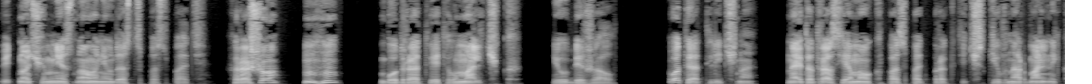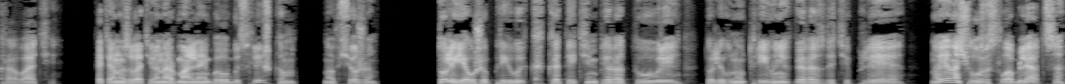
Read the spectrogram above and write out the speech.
ведь ночью мне снова не удастся поспать. Хорошо? Угу. Бодро ответил мальчик и убежал. Вот и отлично. На этот раз я мог поспать практически в нормальной кровати. Хотя назвать ее нормальной было бы слишком, но все же. То ли я уже привык к этой температуре, то ли внутри у них гораздо теплее, но я начал расслабляться,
